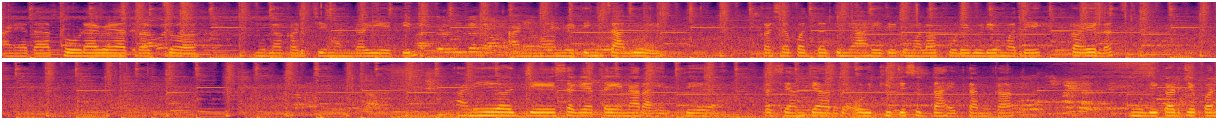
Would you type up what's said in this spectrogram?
आणि आता थोड्या वेळातच मुलाकडची मंडळी येतील आणि मग मीटिंग चालू होईल. कशा पद्धतीने आहे ते तुम्हाला पुढे व्हिडिओमध्ये कळेलच. आणि जे सगळे आता येणार आहेत ते तसे आमचे अर्ध ओळखीचे सुद्धा आहेत कारण का मुलीकडचे पण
